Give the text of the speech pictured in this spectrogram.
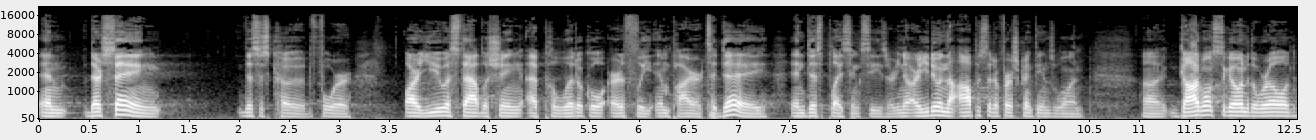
And they're saying this is code for are you establishing a political earthly empire today and displacing Caesar? You know, are you doing the opposite of 1 Corinthians 1? Uh, God wants to go into the world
